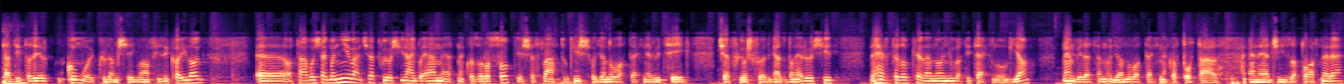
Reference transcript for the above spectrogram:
Tehát uh-huh. itt azért komoly különbség van fizikailag. A távolságban nyilván cseppfolyós irányba elmehetnek az oroszok, és ezt láttuk is, hogy a Novatek nevű cég cseppfolyós földgázban erősít, de ehhez például kellene a nyugati technológia. Nem véletlen, hogy a Novateknek a Total Energies a partnere,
